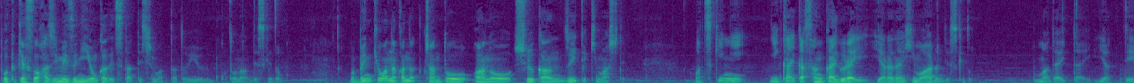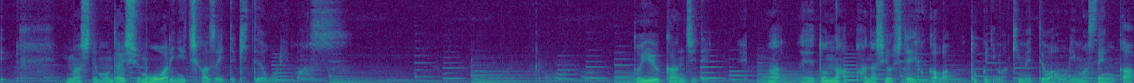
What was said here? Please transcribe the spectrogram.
ポッドキャストを始めずに4ヶ月経ってしまったということなんですけど、まあ勉強はなかなかちゃんとあの習慣づいてきまして、まあ、月に2回か3回ぐらいやらない日もあるんですけど。まあ大体やっていまして問題集も終わりに近づいてきております。という感じで。まあ、えーどんな話をしていくかは特には決めてはおりませんが、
